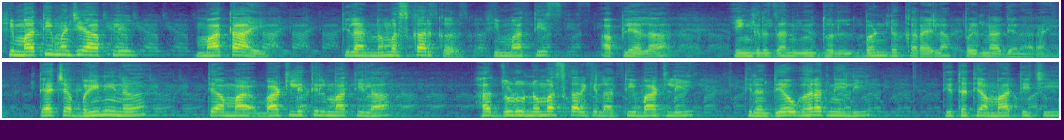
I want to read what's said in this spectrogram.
ही माती म्हणजे आपली माता आहे. तिला नमस्कार कर. ही मातीच आपल्याला इंग्रजांविरुद्ध बंड करायला प्रेरणा देणार आहे. त्याच्या बहिणीनं त्या मा बाटलीतील मातीला हात जोडून नमस्कार केला. ती बाटली तिनं देवघरात नेली. तिथं त्या मातीची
